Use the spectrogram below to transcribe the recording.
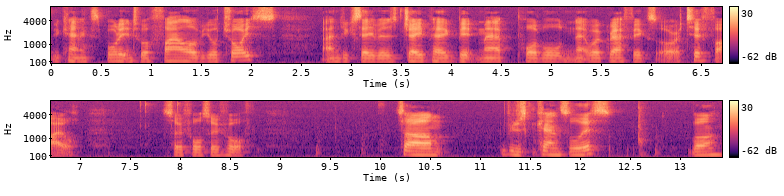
you can export it into a file of your choice and you can save it as JPEG, bitmap, portable network graphics, or a TIFF file, so forth, so forth. So um, if you just cancel this, well,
